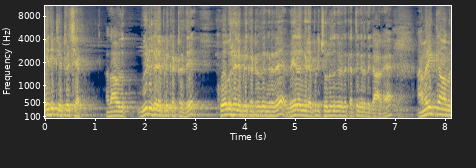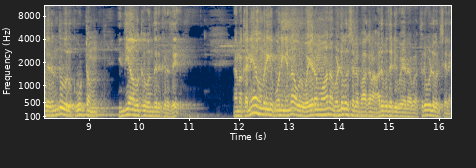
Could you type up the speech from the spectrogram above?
வேதிக் லிட்ரேச்சர் அதாவது வீடுகள் எப்படி கட்டுறது கோவில்கள் எப்படி கட்டுறதுங்கிறத வேதங்கள் எப்படி சொல்லுதுங்கிறத கத்துக்கிறதுக்காக அமெரிக்காவிலிருந்து ஒரு கூட்டம் இந்தியாவுக்கு வந்திருக்கிறது. நம்ம கன்னியாகுமரிக்கு போனீங்கன்னா ஒரு உயரமான வள்ளுவர் சிலை பார்க்கலாம் அறுபது அடி உயர திருவள்ளுவர் சிலை.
